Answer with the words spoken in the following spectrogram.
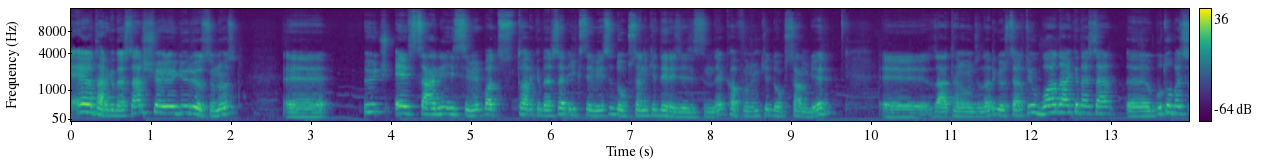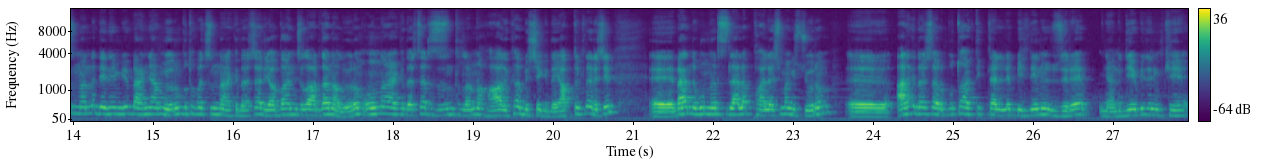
Evet arkadaşlar şöyle görüyorsunuz. Ee, 3 efsane ismi Batistuta arkadaşlar ilk seviyesi 92 derecesinde. Kafu'nunki 91. Ee, zaten oyuncuları göstertiyor. Bu arada arkadaşlar e, bu top açılımlarını dediğim gibi ben yapmıyorum. Bu top açılımını arkadaşlar yabancılardan alıyorum. Onlar arkadaşlar sızıntılarını harika bir şekilde yaptıkları için e, ben de bunları sizlerle paylaşmak istiyorum. E, arkadaşlar bu taktiklerle bildiğiniz üzere yani diyebilirim ki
